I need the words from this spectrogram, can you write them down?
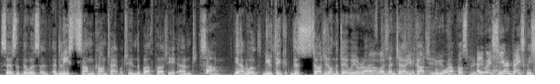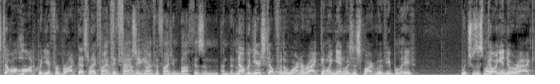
says that there was a, at least some contact between the Ba'ath Party and. Some. Yeah, well, do you think this started on the day we arrived? Well, it wasn't No, you can't. You, can't possibly. Anyway, so you're basically still a hawk, but you're for Barack. That's what I find I'm confounding. fighting. I'm for fighting Baathism and Bin No, but you're still for the war in Iraq. Going in was a smart move, you believe? Which was a smart. Going into Iraq.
